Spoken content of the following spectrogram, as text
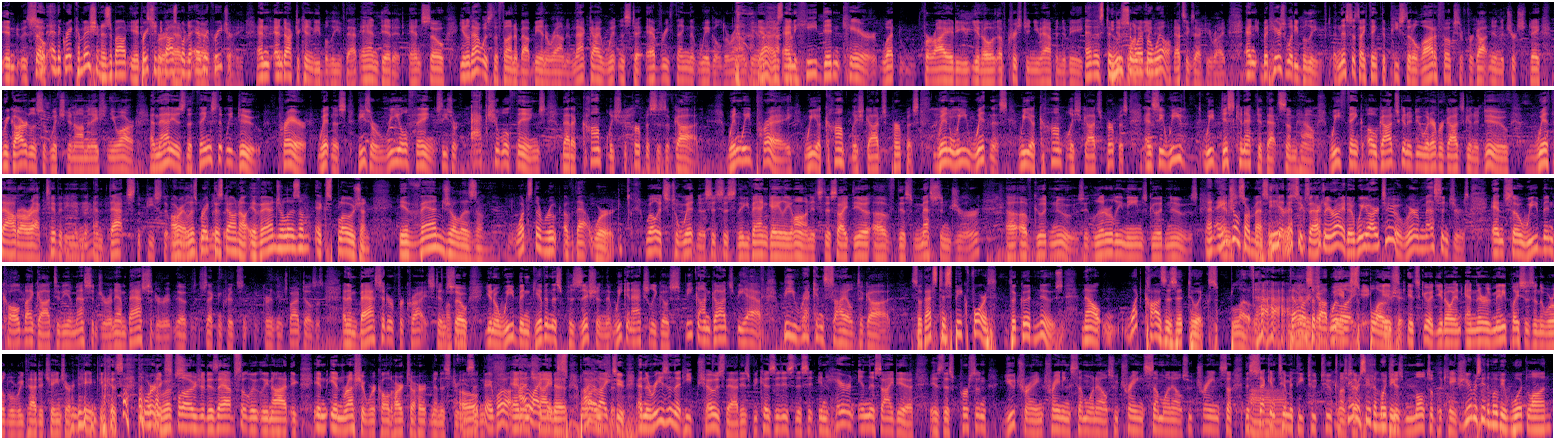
And so, and, and the Great Commission is about it is preaching the gospel every- to every everybody. creature. And and Dr. Kennedy believed that and did it. And so, you know, that was the fun about being around him. That guy witnessed to everything that wiggled around him. Yeah, and he didn't care what variety, you know, of Christian you happen to be. And it's to He whosoever to- will. That's exactly right. And but here's what he believed. And this is I think the piece that a lot of folks have forgotten in the church today, regardless of which denomination you are. And that is the things that we do prayer, witness, these are real things. These are actual things that accomplish the purposes of God. When we pray, we accomplish God's purpose. When we witness, we accomplish God's purpose. And see, we've we've disconnected that somehow. We think, oh, God's going to do whatever God's going to do without our activity, and, mm-hmm. and that's the piece that. All right, let's break this down now. Evangelism explosion. Evangelism. What's the root of that word? Well, it's to witness. It's this the evangelion. It's this idea of this messenger uh, of good news. It literally means good news. And angels are messengers. Yeah, that's exactly right, and we are too. We're messengers, and so we've been called by God to be a messenger, an ambassador. Uh, Second Corinthians five tells us an ambassador for Christ, and so you know we've been given this position that we can actually go speak on God's behalf, be reconciled to God. So that's to speak forth the good news. Now, what causes it to explode? Tell us about Well, the uh, explosion. It's, it's good, you know, and, and there are many places in the world where we've had to change our name because the word explosion is absolutely not. In in Russia, we're called Heart to Heart Ministries. Oh, and- okay. Well, and I in like China, I like to. And the reason that he chose that is because it is this inherent in this idea is this person you train training someone else who trains someone else who trains some. The Second Timothy two two concept, Ah. ever see the which is multiplication. Did you ever see the movie Woodlawn?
